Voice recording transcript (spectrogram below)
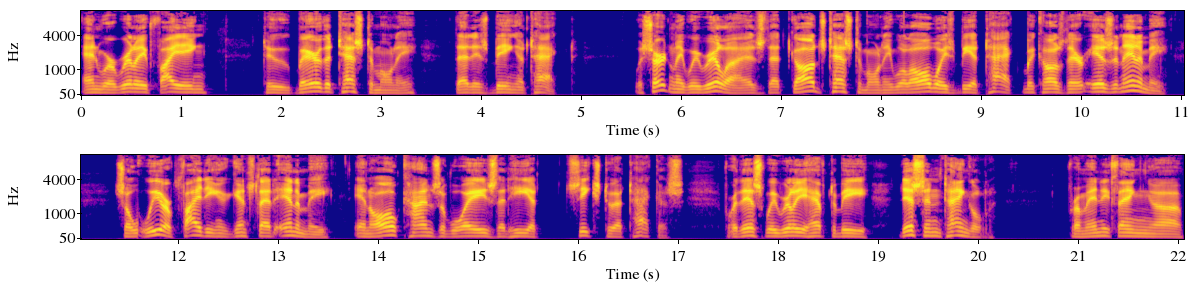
and we're really fighting to bear the testimony that is being attacked. Well, certainly we realize that God's testimony will always be attacked because there is an enemy. So we are fighting against that enemy in all kinds of ways that he seeks to attack us. For this, we really have to be disentangled from anything uh,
